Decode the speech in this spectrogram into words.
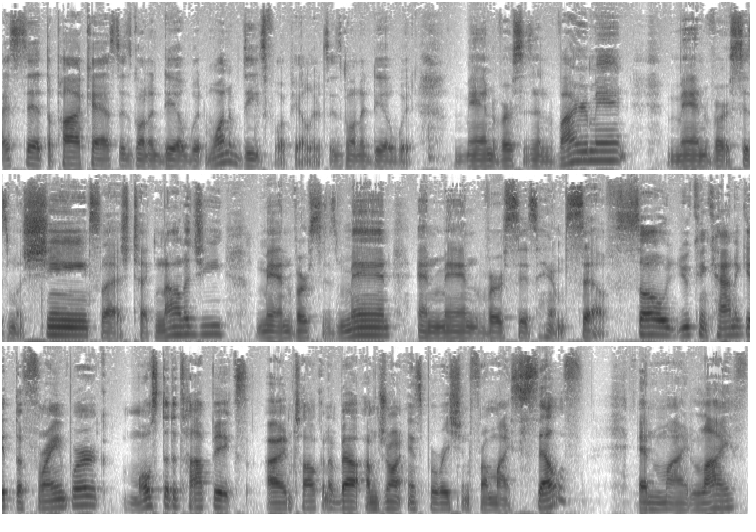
I said the podcast is going to deal with one of these four pillars. It's going to deal with man versus environment, man versus machine slash technology, man versus man, and man versus himself. So you can kind of get the framework most of the topics I'm talking about, I'm drawing inspiration from myself and my life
